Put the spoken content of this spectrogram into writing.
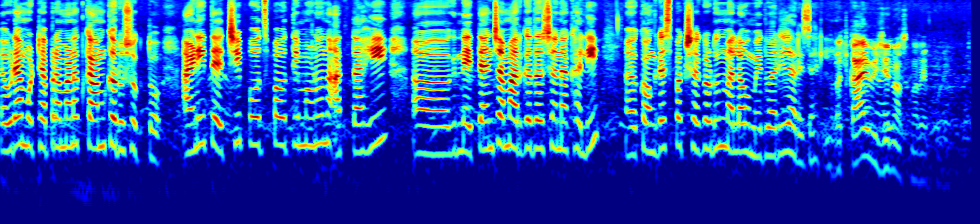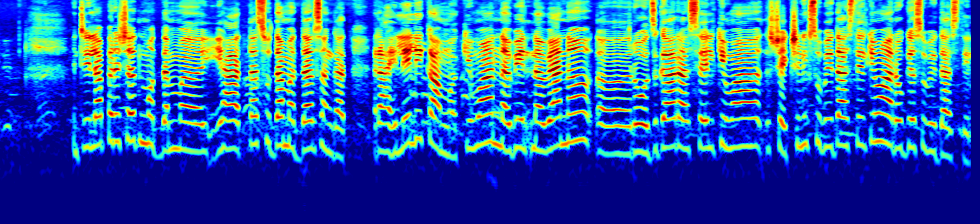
एवढ्या मोठ्या प्रमाणात काम करू शकतो. आणि त्याची पोचपावती म्हणून आत्ताही नेत्यांच्या मार्गदर्शनाखाली काँग्रेस पक्षाकडून मला उमेदवारी जारी झाली. काय विजन असणार आहे पुढे? जिल्हा परिषद मुद्दा म- ह्या आत्तासुद्धा मतदारसंघात राहिलेली कामं किंवा नवीन नव्यानं रोजगार असेल किंवा शैक्षणिक सुविधा असतील किंवा आरोग्य सुविधा असतील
